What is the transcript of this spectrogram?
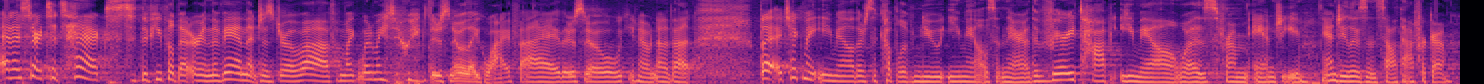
And I start to text the people that are in the van that just drove off. I'm like, what am I doing? There's no like Wi Fi, there's no, you know, none of that. But I check my email. There's a couple of new emails in there. The very top email was from Angie. Angie lives in South Africa.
